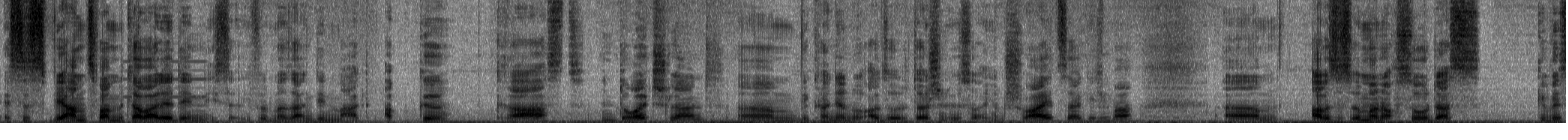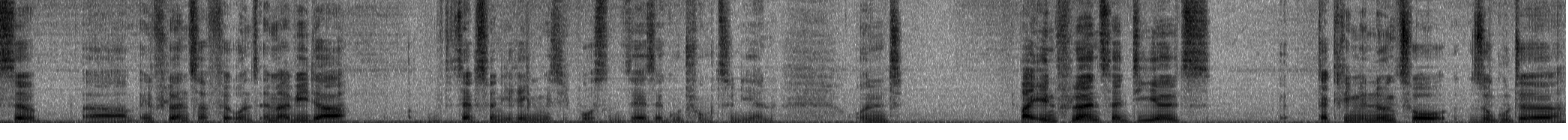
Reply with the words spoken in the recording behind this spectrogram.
es ist, wir haben zwar mittlerweile den, ich, ich würde mal sagen, den Markt abgegrast in Deutschland. Ähm, wir können ja nur, also Deutschland, Österreich und Schweiz, sage ich mal. Ähm, aber es ist immer noch so, dass gewisse ähm, Influencer für uns immer wieder, selbst wenn die regelmäßig posten, sehr, sehr gut funktionieren. Und bei Influencer-Deals, da kriegen wir nirgendwo so gute,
